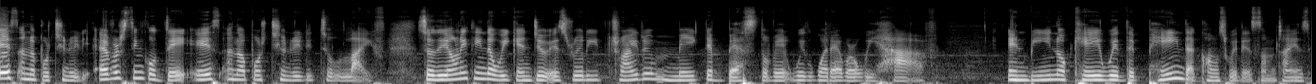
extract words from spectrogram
is an opportunity. Every single day is an opportunity to life. So the only thing that we can do is really try to make the best of it with whatever we have. And being okay with the pain that comes with it sometimes,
